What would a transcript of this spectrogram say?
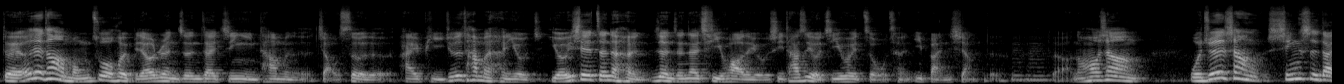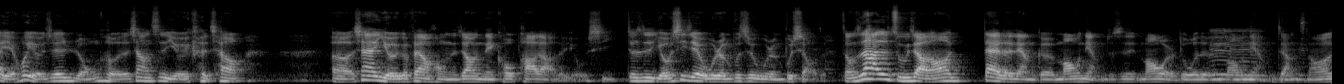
对，而且通常蒙作会比较认真在经营他们的角色的 IP，就是他们很有有一些真的很认真在企划的游戏，它是有机会走成一般向的，嗯对啊。然后像我觉得像新时代也会有一些融合的，像是有一个叫 呃，现在有一个非常红的叫 Nico Pada 的游戏，就是游戏界无人不知无人不晓的。总之他是主角，然后带了两个猫娘，就是猫耳朵的猫娘这样子，然后。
